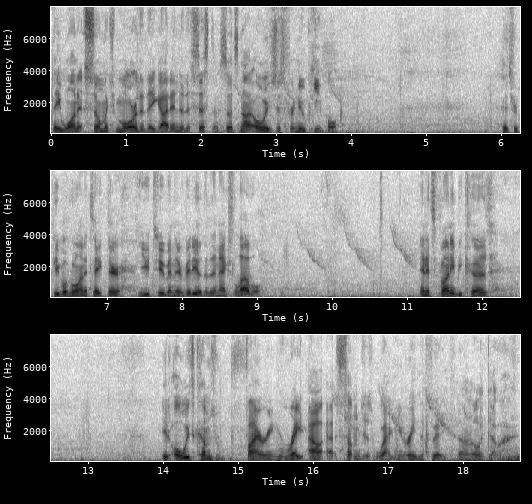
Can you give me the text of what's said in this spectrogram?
they want it so much more that they got into the system. So it's not always just for new people. It's for people who want to take their YouTube and their video to the next level. And it's funny because it always comes firing right out at something just whacked me right in the face. I don't know what that was.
